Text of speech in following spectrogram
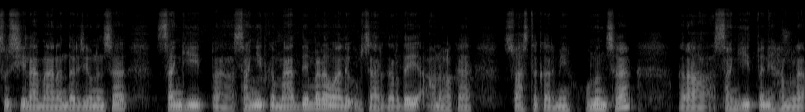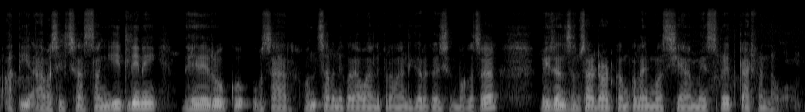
सुशीला मानन्दरजी हुनुहुन्छ। सङ्गीतमा सङ्गीतको माध्यमबाट उहाँले उपचार गर्दै आउनुभएका स्वास्थ्यकर्मी हुनुहुन्छ र सङ्गीत पनि हामीलाई अति आवश्यक छ। सङ्गीतले नै धेरै रोगको उपचार हुन्छ भन्ने कुरा उहाँले प्रमाणित गरेर गइसक्नु भएको छ। भिजन संसार डट कमको लागि म श्याम स्मृत काठमाडौँ।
